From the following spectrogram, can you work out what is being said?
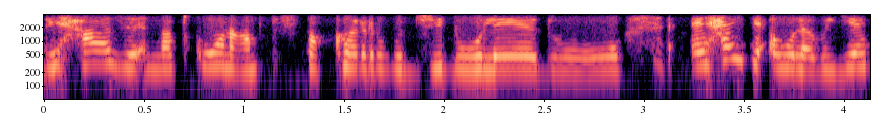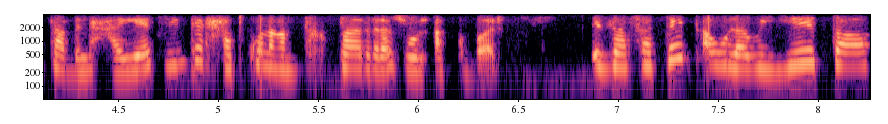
بحاجة إنها تكون عم تستقر وتجيب أولاد وهيدي أولوياتها بالحياة يمكن حتكون عم تختار رجل أكبر. إذا فتاه أولوياتها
